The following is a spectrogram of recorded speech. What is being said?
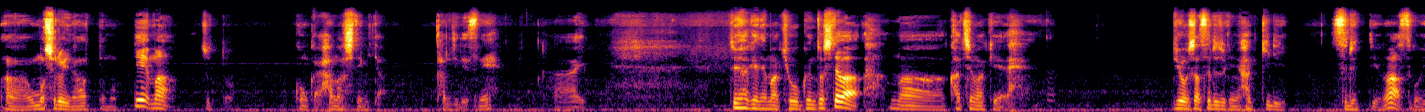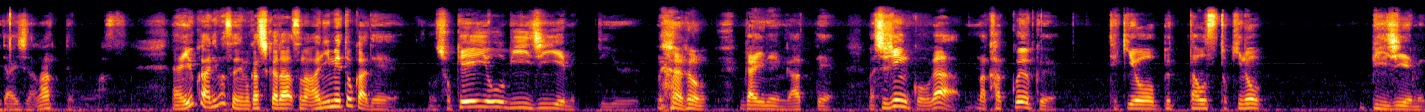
あ面白いなって思ってまあちょっと今回話してみた感じですね。はい。というわけで、まあ、教訓としては、まあ、勝ち負け、描写するときにはっきりするっていうのはすごい大事だなって思います。よくありますね、昔から、そのアニメとかで、処刑用 BGM っていう あの概念があって、まあ、主人公が、まあ、かっこよく敵をぶっ倒す時の BGM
